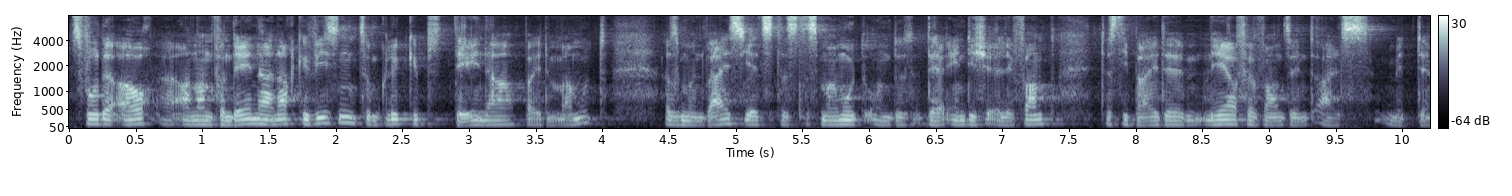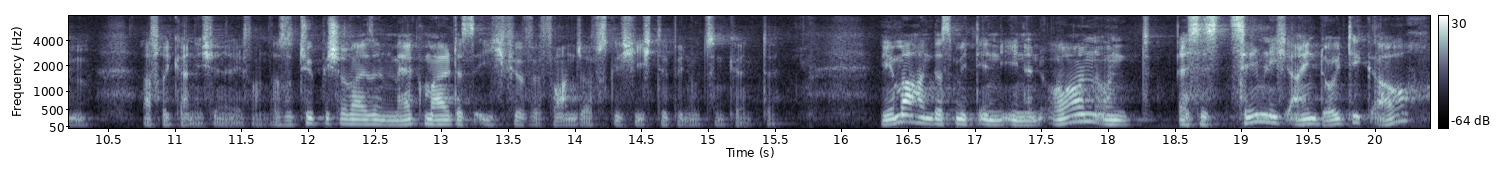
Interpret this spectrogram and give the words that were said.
Es wurde auch äh, anhand von DNA nachgewiesen. Zum Glück gibt es DNA bei dem Mammut. Also man weiß jetzt, dass das Mammut und der indische Elefant, dass die beide näher verwandt sind als mit dem afrikanischen Elefant. Also typischerweise ein Merkmal, das ich für Verwandtschaftsgeschichte benutzen könnte. Wir machen das mit den Innenohren und es ist ziemlich eindeutig auch.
